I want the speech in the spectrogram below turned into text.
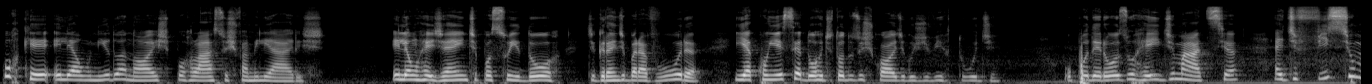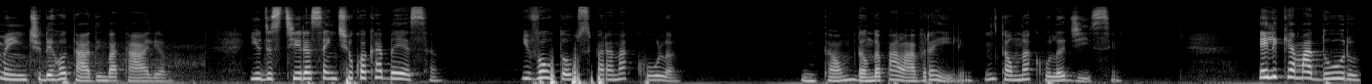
porque ele é unido a nós por laços familiares. Ele é um regente possuidor de grande bravura e é conhecedor de todos os códigos de virtude. O poderoso rei de Mácia é dificilmente derrotado em batalha. E o Destira sentiu com a cabeça e voltou-se para Nakula. Então, dando a palavra a ele. Então Nakula disse: Ele que é maduro,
